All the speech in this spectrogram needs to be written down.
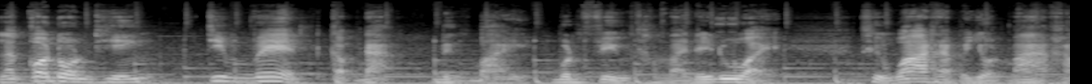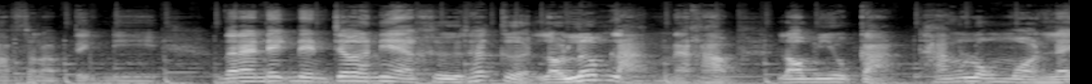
แล้วก็โดนทิ้งจิ้มเวทกับดัก1ใบบนฟิลทำลายได้ด้วย ถือว่าทำประโยชน์มากครับสำหรับเด็กนี้ดังนั้นเด็กเดนเจอร์เนี่ยคือถ้าเกิดเราเริ่มหลังนะครับ เรามีโอกาสทั้งลงมอนและ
